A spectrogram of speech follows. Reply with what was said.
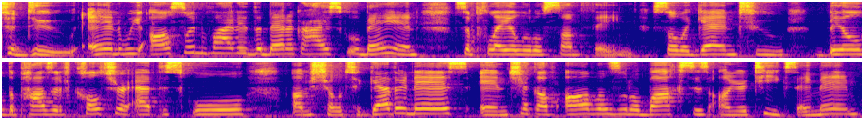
to do. And we also invited the Banneker High School Band to play a little something. So, again, to build the positive culture at the school, um, show togetherness, and check off all those little boxes on your TKES. Amen.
